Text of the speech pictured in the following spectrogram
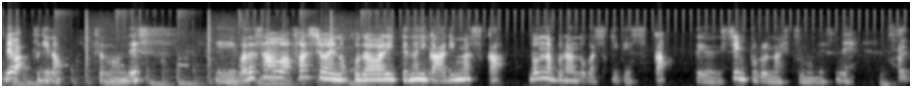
では、次の質問です。えー和田さんはファッションへのこだわりって何かありますか？どんなブランドが好きですか？っていうシンプルな質問ですね。はい。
